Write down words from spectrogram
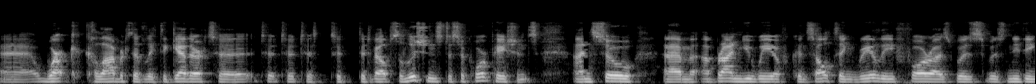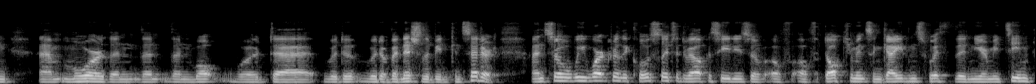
uh, work collaboratively together to, to, to, to, to develop solutions to support patients. And so um, a brand new way of consulting really for us was was needing um, more than, than, than what would, uh, would, would have initially been considered. And so we worked really closely to develop a series of, of, of documents and guidance with the Near Me team,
